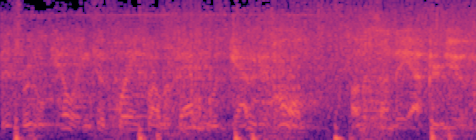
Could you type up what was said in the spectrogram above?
This brutal killing took place while the family was gathered at home on Sunday afternoon.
